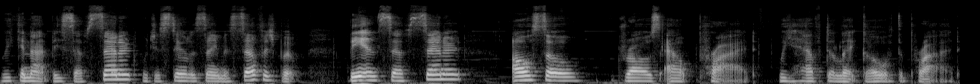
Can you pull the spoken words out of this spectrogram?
We cannot be self centered, which is still the same as selfish, but being self centered also draws out pride. We have to let go of the pride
